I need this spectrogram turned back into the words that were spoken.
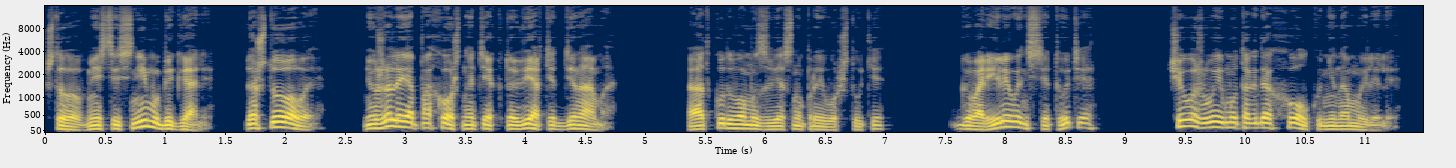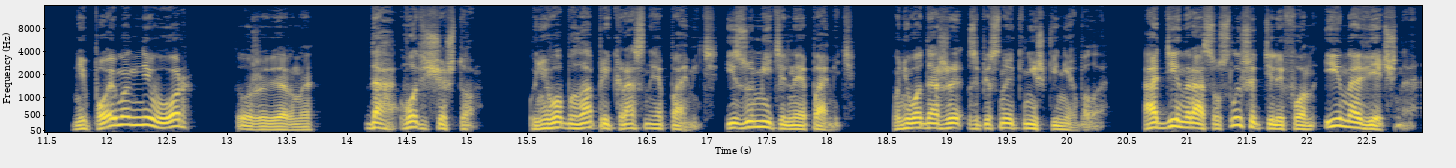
Что, вместе с ним убегали? Да что вы! Неужели я похож на тех, кто вертит Динамо? А откуда вам известно про его штуки? Говорили в институте. Чего же вы ему тогда холку не намылили? Не пойман, не вор. Тоже верно. Да, вот еще что. У него была прекрасная память, изумительная память. У него даже записной книжки не было. Один раз услышит телефон и навечно.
